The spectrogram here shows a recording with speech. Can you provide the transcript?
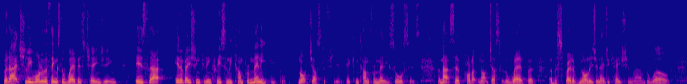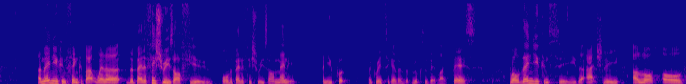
But actually, one of the things the web is changing is that innovation can increasingly come from many people, not just a few. It can come from many sources. And that's a product not just of the web, but of the spread of knowledge and education around the world. And then you can think about whether the beneficiaries are few or the beneficiaries are many. And you put a grid together that looks a bit like this. Well, then you can see that actually a lot of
